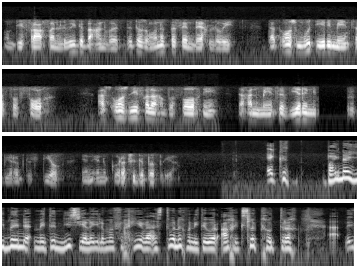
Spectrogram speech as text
om die vraag van Louis te beantwoord. Dit is 100% reg Louis dat ons moet hierdie mense vervolg. As ons nie hulle gaan vervolg nie, dan gaan mense weer in die probeer om te steel en en korrupsie te bepleeg. Ek byna hier met met 'n nuus julle julle moet vergewe is 20 minute oor ag ek sluk gou terug uh,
